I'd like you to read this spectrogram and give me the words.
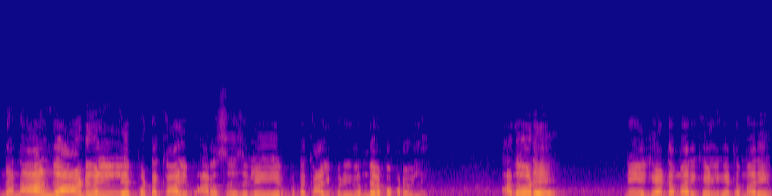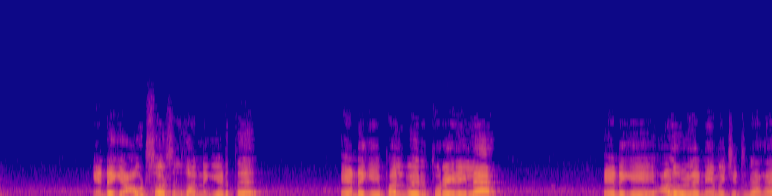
இந்த நான்கு ஆண்டுகளில் ஏற்பட்ட காலி அரசு ஏற்பட்ட காலிப்பணிகளும் நிரப்பப்படவில்லை. அதோடு நீங்கள் கேட்ட மாதிரி கேள்வி கேட்ட மாதிரி இன்றைக்கு அவுட் சோர்ஸில் தான் இன்றைக்கி எடுத்து இன்றைக்கு பல்வேறு துறைகளில் இன்றைக்கி அலுவலர்களை நியமிச்சிட்ருக்காங்க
